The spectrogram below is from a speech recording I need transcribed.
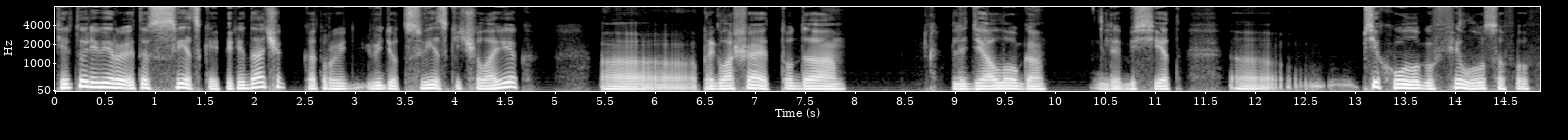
Территория веры — это светская передача, которую ведет светский человек, э, приглашает туда для диалога, для бесед э, психологов, философов, э,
